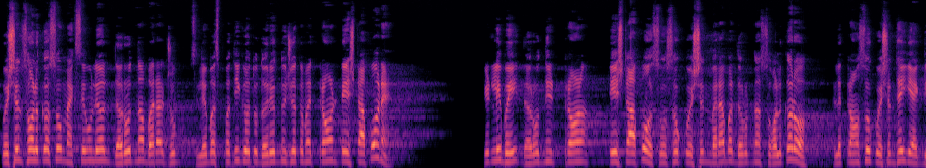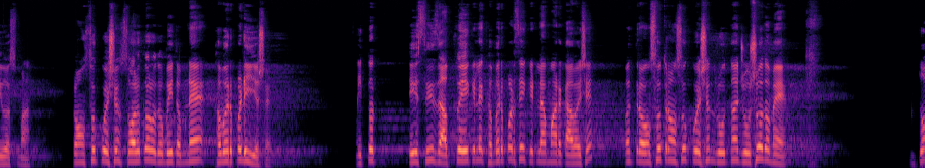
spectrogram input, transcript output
ક્વેશ્ચન સોલ્વ કરશો મેક્સિમમ લેવલ દરરોજના બરાબર જો સિલેબસ પતી ગયો તો દરરોજનું જો તમે ત્રણ ટેસ્ટ આપો ને કેટલી ભાઈ? દરરોજની ત્રણ ટેસ્ટ આપો, સો સો ક્વેશ્ચન બરાબર દરરોજના સોલ્વ કરો, એટલે ત્રણસો ક્વેશ્ચન થઈ ગયા એક દિવસમાં. ત્રણસો ક્વેશ્ચન સોલ્વ કરો તો ભાઈ તમને ખબર પડી જશે. એક તો ટેસ્ટ સિરીઝ આપતો એક એટલે ખબર પડશે કેટલા માર્ક આવે છે, પણ ત્રણસો ત્રણસો ક્વેશ્ચન રોજના જોશો તમે, તો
